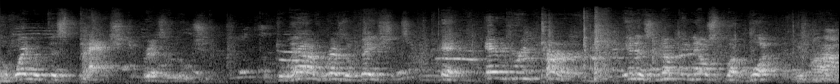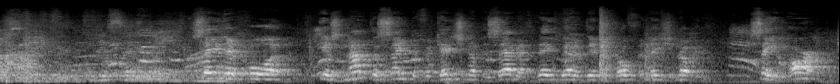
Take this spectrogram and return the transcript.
Away with this patched resolution. To have reservations at every turn, it is nothing else but what? Say therefore, is not the sanctification of the Sabbath day better than the profanation of it? Say heart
